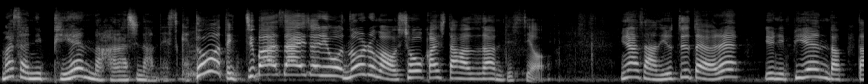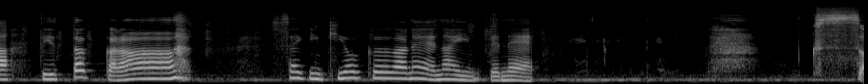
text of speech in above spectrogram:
まさにピエンな話なんですけどって一番最初にもノルマを紹介したはずなんですよ。皆さん言ってたよね。ユニピエンだったって言ったかな最近記憶がねないんでね。くっそ。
